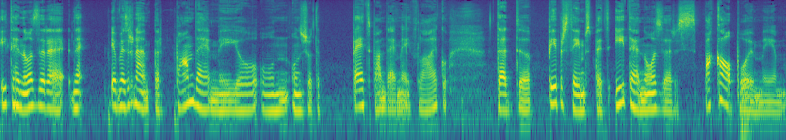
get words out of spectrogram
IT nozarē, ne, ja mēs runājam par pandēmiju un, un šo pēcpandēmijas laiku, tad uh, pieprasījums pēc IT nozares pakalpojumiem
